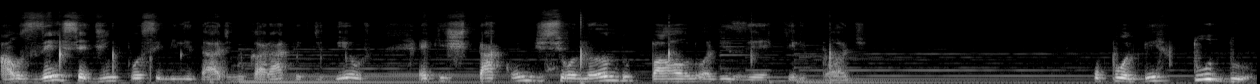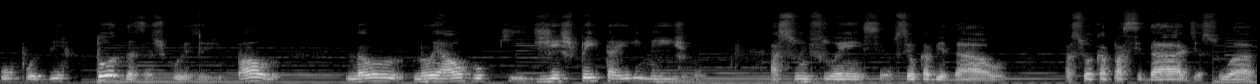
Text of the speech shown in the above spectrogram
a ausência de impossibilidade no caráter de Deus é que está condicionando Paulo a dizer que ele pode. O poder tudo, o poder todas as coisas de Paulo não, não é algo que desrespeita a ele mesmo, a sua influência, o seu cabedal, a sua capacidade, a sua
